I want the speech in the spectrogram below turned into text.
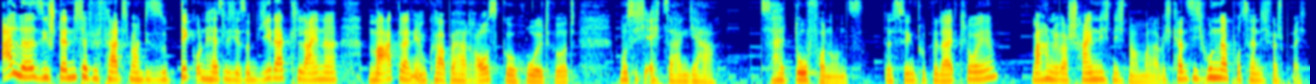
alle sie ständig dafür fertig machen, sie so dick und hässlich ist und jeder kleine Makler in ihrem Körper herausgeholt wird, muss ich echt sagen, ja, das ist halt doof von uns. Deswegen tut mir leid, Chloe. Machen wir wahrscheinlich nicht nochmal, aber ich kann es nicht hundertprozentig versprechen.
